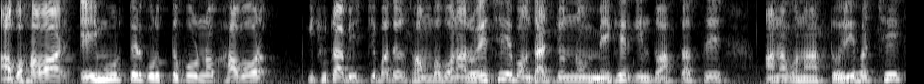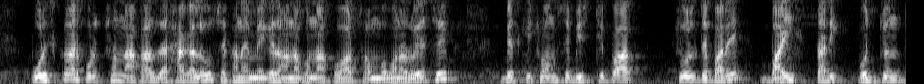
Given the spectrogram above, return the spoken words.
আবহাওয়ার এই মুহূর্তের গুরুত্বপূর্ণ খবর, কিছুটা বৃষ্টিপাতের সম্ভাবনা রয়েছে এবং যার জন্য মেঘের কিন্তু আস্তে আস্তে আনাগোনা তৈরি হচ্ছে। পরিষ্কার, পরিচ্ছন্ন আকাশ দেখা গেলেও সেখানে মেঘের আনাগোনা হওয়ার সম্ভাবনা রয়েছে। বেশ কিছু অংশে বৃষ্টিপাত চলতে পারে। বাইশ তারিখ পর্যন্ত,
